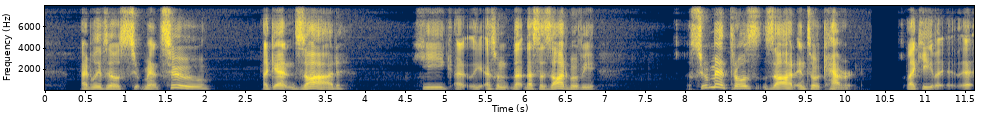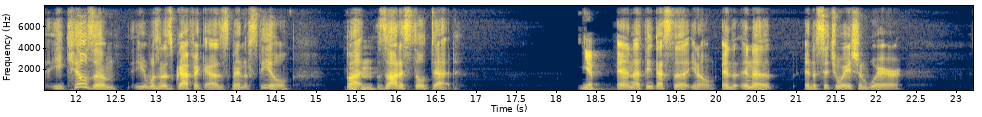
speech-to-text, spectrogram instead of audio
I believe it was Superman 2, again, Zod. He, uh, that's when, that's the Zod movie. Superman throws Zod into a cavern. Like he uh, he kills him. It wasn't as graphic as Man of Steel, but Mhm. Zod is still dead. Yep. And I think that's the you know in in a in a situation where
